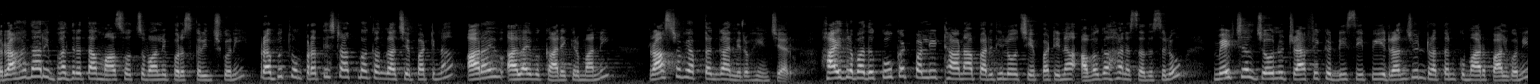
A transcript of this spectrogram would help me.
రహదారి భద్రతా మాసోత్సవాల్ని పురస్కరించుకొని ప్రభుత్వం ప్రతిష్టాత్మకంగా చేపట్టిన అరైవ్ అలైవ్ కార్యక్రమాన్ని రాష్ట్ర వ్యాప్తంగా నిర్వహించారు. హైదరాబాద్ కూకట్పల్లి ఠాణా పరిధిలో చేపట్టిన అవగాహన సదస్సులో Medchal zone traffic DCP Ranjan Ratan Kumar పాల్గొని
